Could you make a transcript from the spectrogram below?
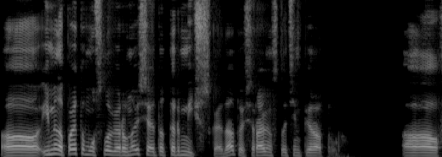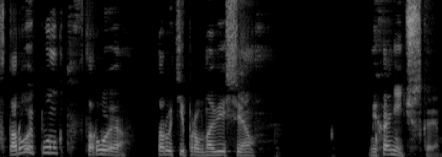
А, именно поэтому условие равновесия это термическое, да, то есть равенство температур. А, второй пункт, второе, второй тип равновесия механическое.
